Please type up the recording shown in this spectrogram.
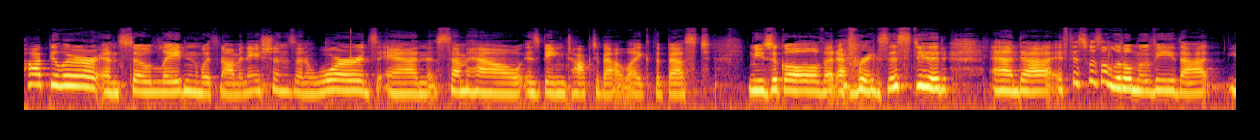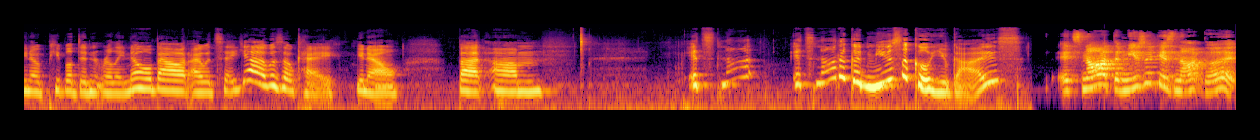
popular and so laden with nominations and awards and somehow is being talked about like the best musical that ever existed and uh, if this was a little movie that you know people didn't really know about i would say yeah it was okay you know but um, it's not it's not a good musical you guys it's not. The music is not good.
